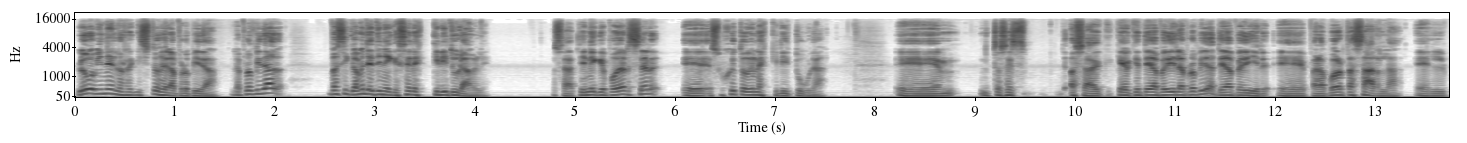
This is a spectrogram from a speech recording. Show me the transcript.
Luego vienen los requisitos de la propiedad. La propiedad básicamente tiene que ser escriturable. O sea, tiene que poder ser eh, sujeto de una escritura. Eh, entonces, o sea, ¿qué, qué te va a pedir la propiedad? Te va a pedir, eh, para poder tasarla, el,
